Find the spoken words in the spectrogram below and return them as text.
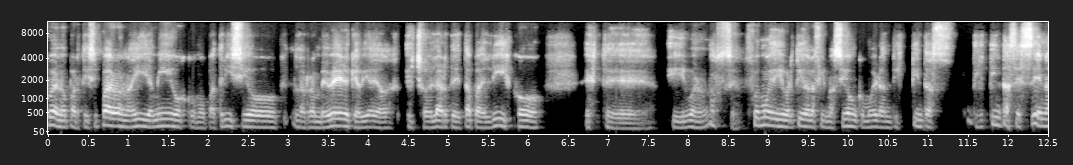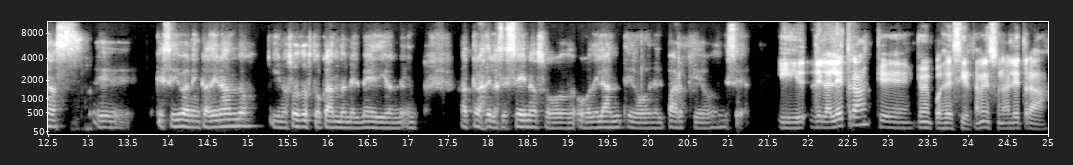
Bueno, participaron ahí amigos como Patricio Larrambebere, que había hecho el arte de tapa del disco, este, y bueno, no sé, fue muy divertida la filmación, como eran distintas, distintas escenas eh, que se iban encadenando y nosotros tocando en el medio, en, en, atrás de las escenas o, o, delante o en el parque o donde sea. ¿Y de la letra, qué, qué me puedes decir? También es una letra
